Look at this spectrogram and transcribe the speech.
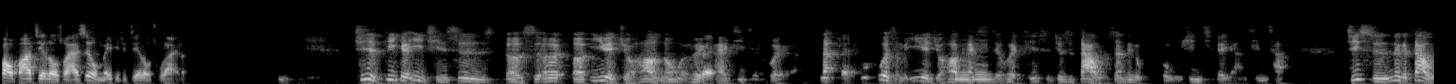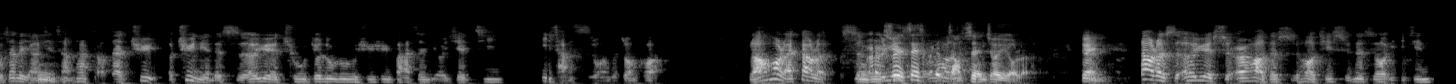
爆发揭露出来？还是有媒体去揭露出来呢？其实第一个疫情是呃十二呃一月九号农委会开记者会了。那为什么一月九号开记者会？嗯、其实就是大武山那个五星级的养禽场。其实那个大武山的养禽场，它早在去、嗯、去年的十二月初就陆陆续续发生有一些鸡异常死亡的状况。然后后来到了十二月、嗯，所以在更早之前就有了。对，到了十二月十二号的时候，其实那时候已经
